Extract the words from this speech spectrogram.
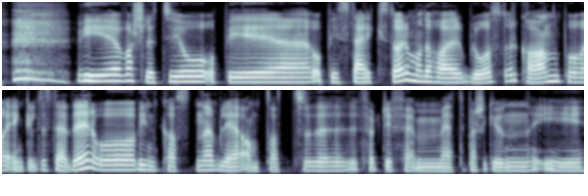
Vi varslet jo opp i, sterk storm, og det har blåst orkan på enkelte steder. Og vindkastene ble antatt 45 eh, meter per sekund i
